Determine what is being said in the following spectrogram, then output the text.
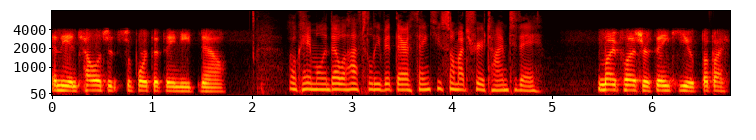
and the intelligence support that they need now. Okay, Melinda, we'll have to leave it there. Thank you so much for your time today. My pleasure. Thank you. Bye bye.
